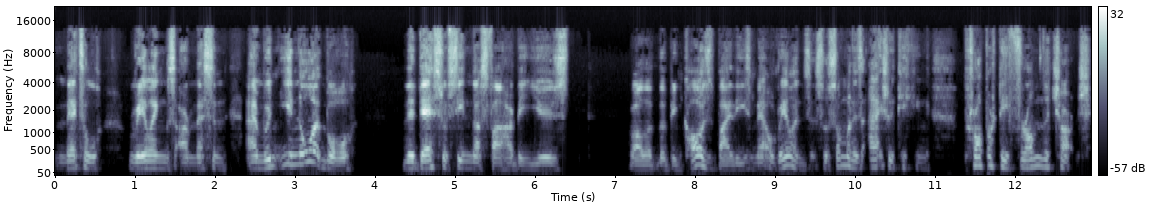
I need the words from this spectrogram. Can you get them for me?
metal railings are missing, and wouldn't you know it, Bo? The deaths we've seen thus far have been used. Well, they've been caused by these metal railings. So someone is actually taking property from the church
